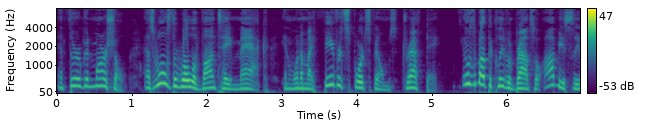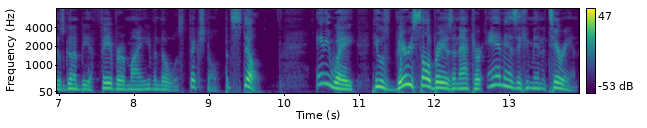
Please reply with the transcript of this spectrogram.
and Thurgood Marshall, as well as the role of Vontae Mack in one of my favorite sports films, Draft Day. It was about the Cleveland Browns, so obviously it was going to be a favorite of mine, even though it was fictional, but still. Anyway, he was very celebrated as an actor and as a humanitarian.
